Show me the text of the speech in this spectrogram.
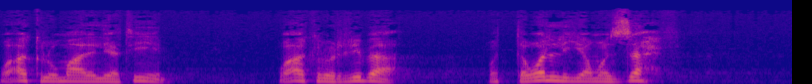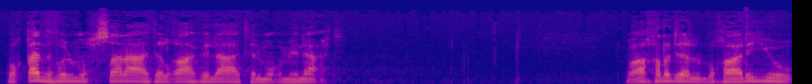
وأكل مال اليتيم وأكل الربا والتولي يوم الزحف وقذف المحصنات الغافلات المؤمنات. وأخرج البخاري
